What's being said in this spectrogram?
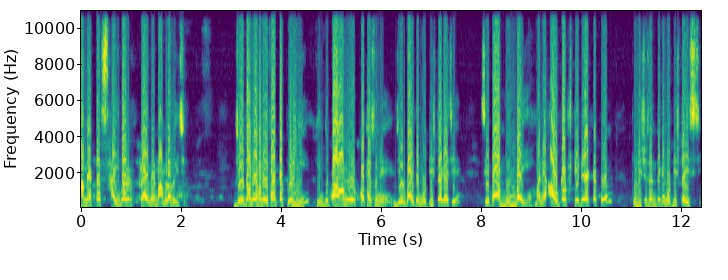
নামে একটা সাইবার ক্রাইমের মামলা হয়েছে। যেহেতু আমি এখন এফআইআরটা পড়িনি, কিন্তু তাও আমি ওর কথা শুনে যে, ওর বাড়িতে নোটিশটা গেছে সেটা মুম্বাই মানে আউট অফ স্টেটের একটা কোন পুলিশ স্টেশন থেকে নোটিশটা এসছে।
